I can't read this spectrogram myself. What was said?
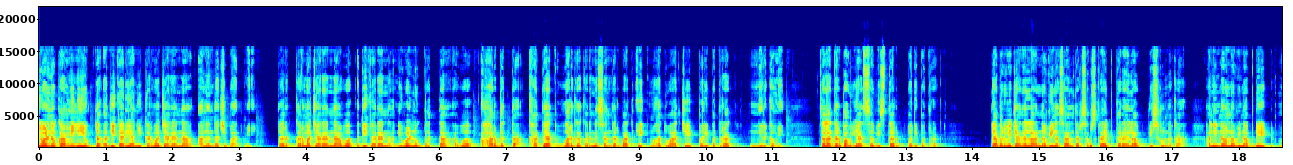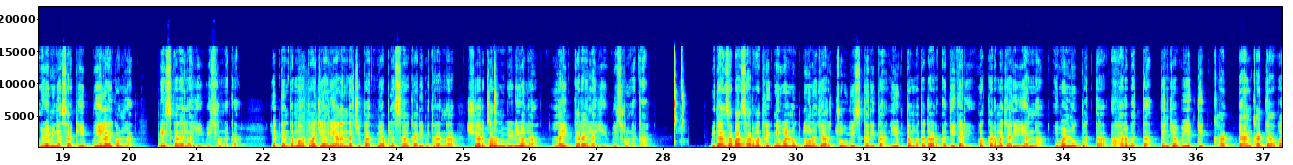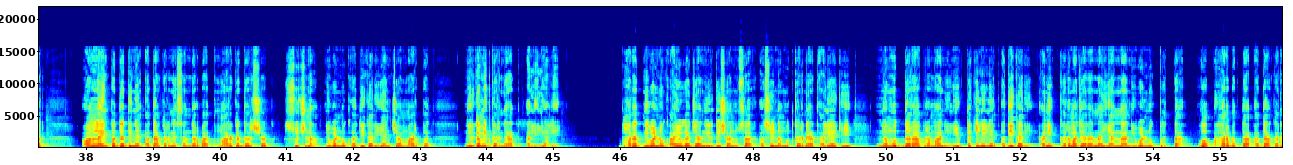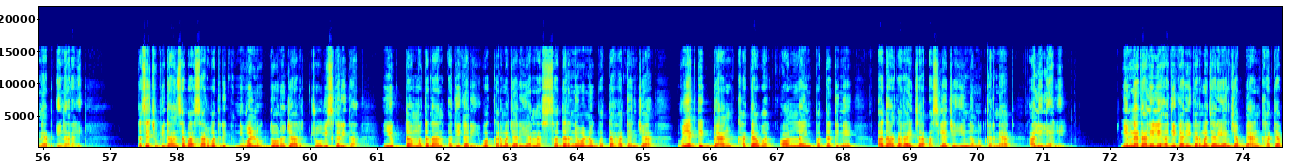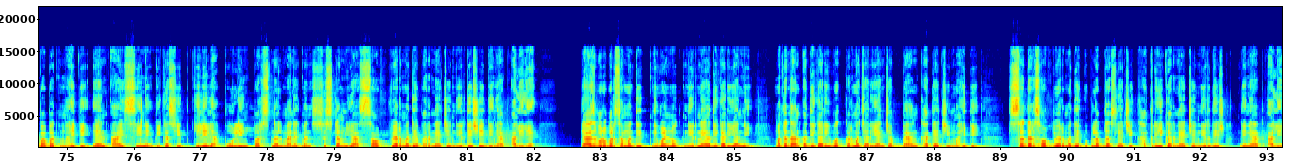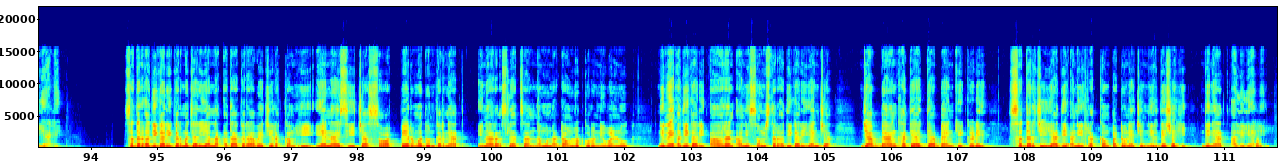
निवडणूक आम्ही नियुक्त अधिकारी आणि कर्मचाऱ्यांना आनंदाची बातमी. तर कर्मचाऱ्यांना व अधिकाऱ्यांना निवडणूक भत्ता व आहार भत्ता खात्यात वर्ग करणे संदर्भात एक महत्त्वाचे परिपत्रक निर्गमित. चला तर पाहूया सविस्तर परिपत्रक. त्यापूर्वी चॅनलला नवीन असाल तर सबस्क्राईब करायला विसरू नका आणि नवनवीन अपडेट मिळविण्यासाठी बेल आयकॉनला प्रेस करायलाही विसरू नका. ही अत्यंत महत्त्वाची आणि आनंदाची बातमी आपल्या सहकारी मित्रांना शेअर करून व्हिडिओला लाईक करायलाही विसरू नका. विधानसभा सार्वत्रिक निवडणूक दोन हजार चोवीसकरिता नियुक्त मतदार अधिकारी व कर्मचारी यांना निवडणूक भत्ता आहार भत्ता त्यांच्या वैयक्तिक खात बँक खात्यावर ऑनलाईन पद्धतीने अदा करण्यासंदर्भात मार्गदर्शक सूचना निवडणूक अधिकारी यांच्या मार्फत निर्गमित करण्यात आलेली आहे. भारत निवडणूक आयोगाच्या निर्देशानुसार असे नमूद करण्यात आले आहे की नमूद दराप्रमाणे नियुक्त केलेले अधिकारी आणि कर्मचाऱ्यांना यांना निवडणूक भत्ता व आहार भत्ता अदा करण्यात येणार आहे. तसेच विधानसभा सार्वत्रिक निवडणूक दोन हजार चोवीसकरिता नियुक्त मतदान अधिकारी व कर्मचारी यांना सदर निवडणूक भत्ता हा त्यांच्या वैयक्तिक बँक खात्यावर ऑनलाईन पद्धतीने अदा करायचा असल्याचेही नमूद करण्यात आलेले आहे. नेमण्यात आलेले अधिकारी कर्मचारी यांच्या बँक खात्याबाबत माहिती एन आय सीने विकसित केलेल्या पोलिंग पर्सनल मॅनेजमेंट सिस्टम या सॉफ्टवेअरमध्ये भरण्याचे निर्देशही देण्यात आलेले आहे. त्याचबरोबर संबंधित निवडणूक निर्णय अधिकारी यांनी मतदान अधिकारी व कर्मचारी यांच्या बँक खात्याची माहिती सदर सॉफ्टवेअरमध्ये उपलब्ध असल्याची खात्रीही करण्याचे निर्देश देण्यात आलेले आहे. सदर अधिकारी कर्मचारी यांना अदा करावयाची रक्कम ही एन आय सीच्या सॉफ्टवेअरमधून करण्यात येणार असल्याचा नमुना डाउनलोड करून निवडणूक निर्णय अधिकारी आहरण आणि सविस्तर अधिकारी यांच्या ज्या बँक खाते आहेत त्या बँकेकडे सदरची यादी आणि रक्कम पाठवण्याचे निर्देशही देण्यात आलेले आहे.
